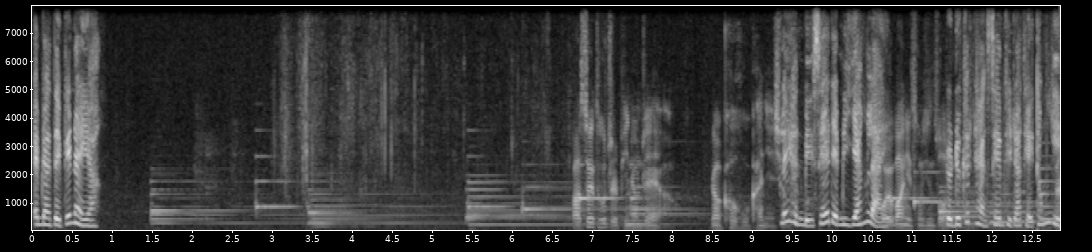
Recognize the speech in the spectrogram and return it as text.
Em đang tìm cái này à把碎图纸拼成这样 Lấy hình bị xé đem đi dán lại. Rồi đưa khách hàng xem thì ra hệ thống gì?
